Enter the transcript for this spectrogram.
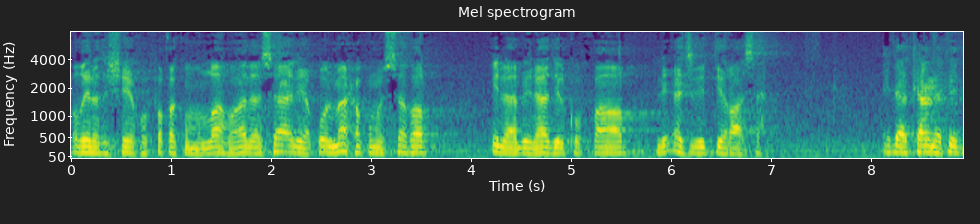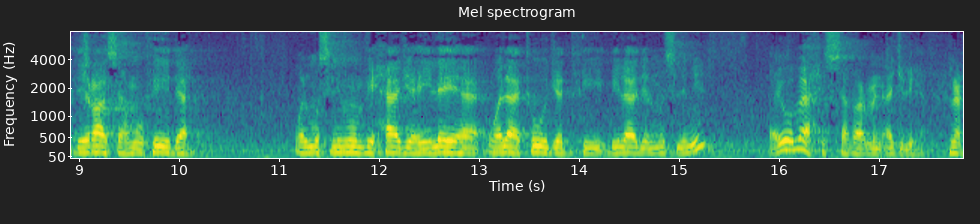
فضيلة الشيخ وفقكم الله وهذا سائل يقول ما حكم السفر إلى بلاد الكفار لأجل الدراسة؟ إذا كانت الدراسة مفيدة والمسلمون بحاجة إليها ولا توجد في بلاد المسلمين فيباح السفر من أجلها. نعم.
